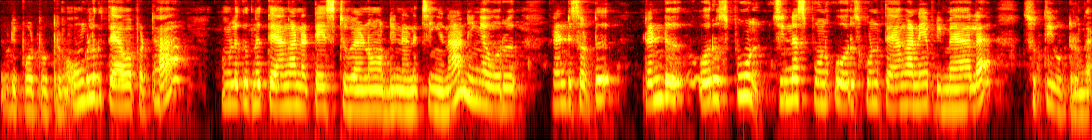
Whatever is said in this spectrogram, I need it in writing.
இப்படி போட்டு விட்ருங்க உங்களுக்கு தேவைப்பட்டால் உங்களுக்கு வந்து தேங்காய் எண்ணெய் டேஸ்ட்டு வேணும் அப்படின்னு நினச்சிங்கன்னா நீங்கள் ஒரு ரெண்டு சொட்டு ரெண்டு ஒரு ஸ்பூன் சின்ன ஸ்பூனுக்கு ஒரு ஸ்பூன் தேங்காய் எண்ணெய் இப்படி மேலே சுற்றி விட்ருங்க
